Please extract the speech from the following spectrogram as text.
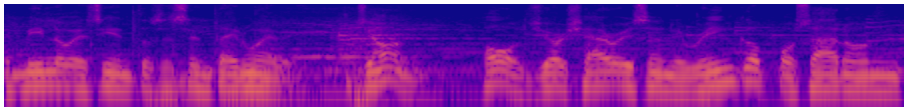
En 1969, John, Paul, George Harrison y Ringo posaron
